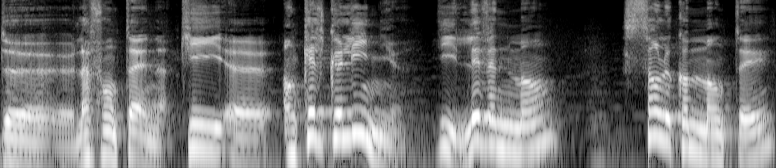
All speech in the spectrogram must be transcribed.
de La Fontaine qui, euh, en quelques lignes, dit l'événement sans le commenter,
